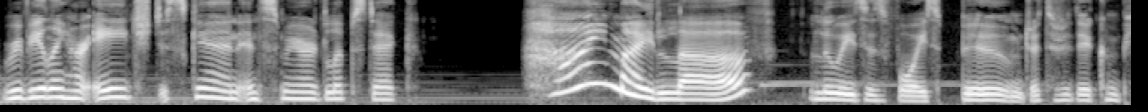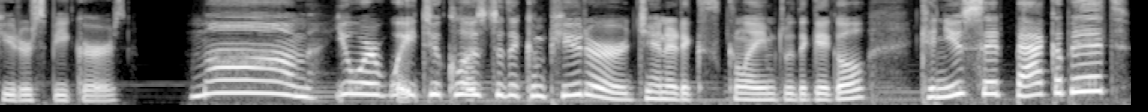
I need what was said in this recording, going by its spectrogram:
revealing her aged skin and smeared lipstick. Hi, my love, Louise's voice boomed through the computer speakers. Mom, you are way too close to the computer, Janet exclaimed with a giggle. Can you sit back a bit?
